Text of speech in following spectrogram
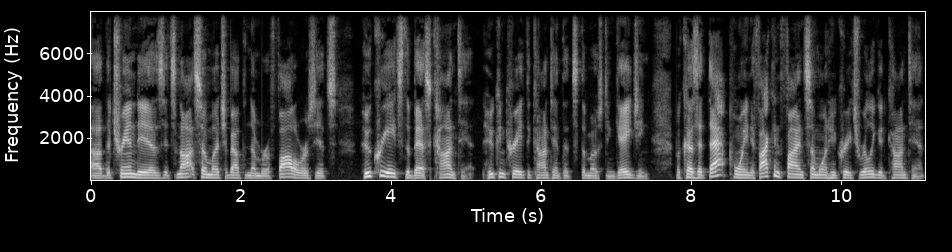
uh, the trend is it's not so much about the number of followers; it's who creates the best content? Who can create the content that's the most engaging? Because at that point if i can find someone who creates really good content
